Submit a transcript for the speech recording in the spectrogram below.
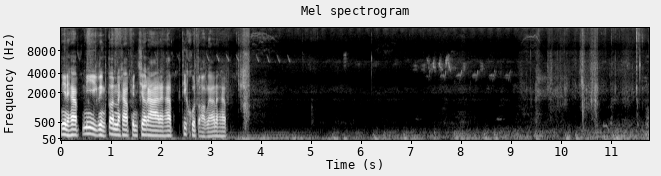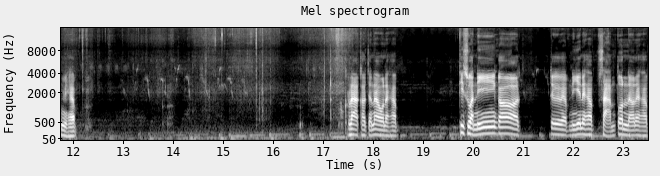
นี่นะครับ นี่อีกหนึ่งต้นนะครับ เป็นเชื้อรานะครับ ที่ขุดออกแล้วนะครับ นี่ครับ รากเขาจะเน่านะครับ ที่ส่วนนี้ก็เจอแบบนี้นะครับสามต้นแล้วนะครับ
